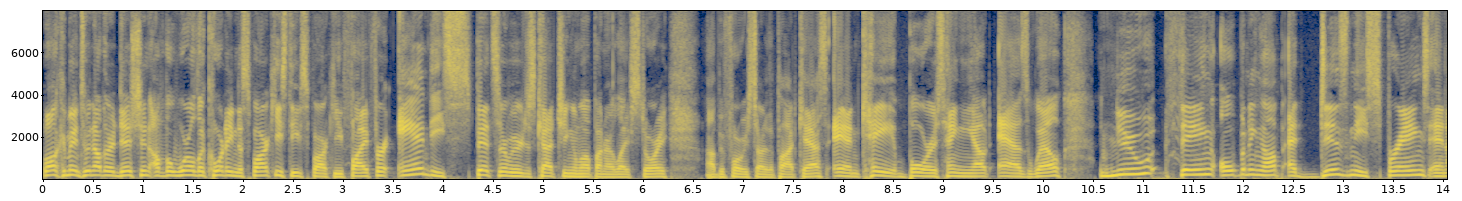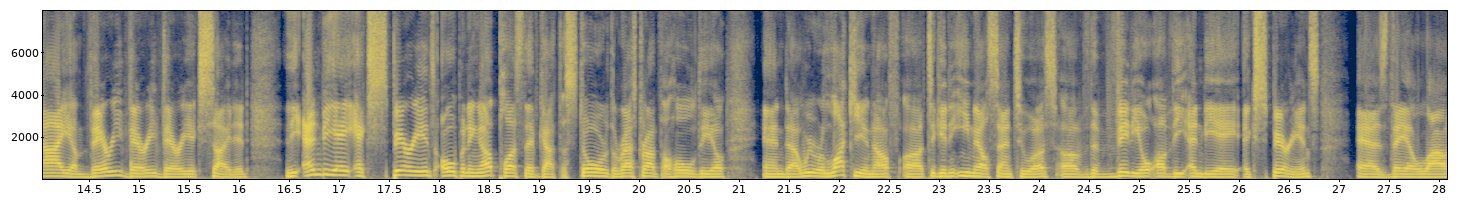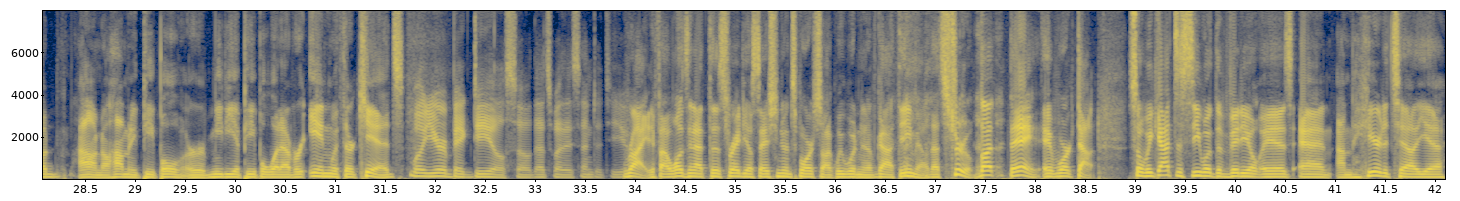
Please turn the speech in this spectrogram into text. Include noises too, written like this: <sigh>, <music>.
Welcome into another edition of The World According to Sparky. Steve Sparky Pfeiffer, Andy Spitzer. We were just catching him up on our life story uh, before we started the podcast. And Kay Boris hanging out as well. New thing opening up at Disney Springs, and I am very, very, very excited. The NBA experience opening up, plus they've got the store, the restaurant, the whole deal. And uh, we were lucky enough uh, to get an email sent to us of the video of the NBA experience as they allowed I don't know how many people or media people whatever in with their kids. Well, you're a big deal, so that's why they sent it to you. Right. If I wasn't at this radio station doing sports talk, we wouldn't have got the email. That's true. But <laughs> hey, it worked out. So we got to see what the video is, and I'm here to tell you,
